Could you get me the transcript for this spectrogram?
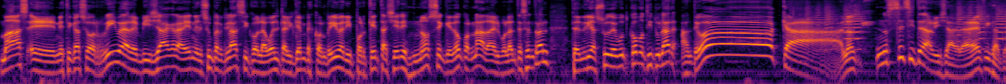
Más, eh, en este caso, River Villagra en el Superclásico, la vuelta del Kempes con River y por qué Talleres no se quedó con nada. El volante central tendría su debut como titular ante Boca. No, no sé si te da Villagra, eh, fíjate.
